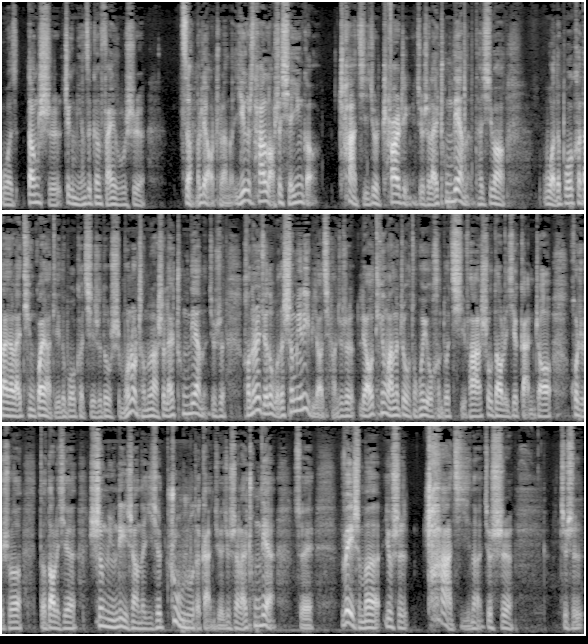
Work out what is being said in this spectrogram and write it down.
我当时这个名字跟樊玉茹是怎么聊出来的？一个是他老是谐音梗，差级就是 charging，就是来充电的。他希望我的播客大家来听关雅迪的播客，其实都是某种程度上是来充电的。就是很多人觉得我的生命力比较强，就是聊听完了之后总会有很多启发，受到了一些感召，或者说得到了一些生命力上的一些注入的感觉，就是来充电。所以为什么又是差级呢？就是就是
